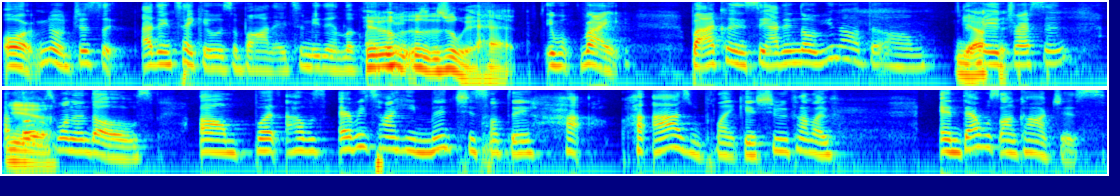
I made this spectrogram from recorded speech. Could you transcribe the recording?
or you know, just a, I didn't take it was a bonnet. To me, didn't look like It, it. was, it was really a hat. It right, but I couldn't see. I didn't know. You know the um Yeah, I head fit- dressing. I thought it was one of those. Um, but I was every time he mentioned something, her, her eyes were blank, and she was kind of like, and that was unconscious.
